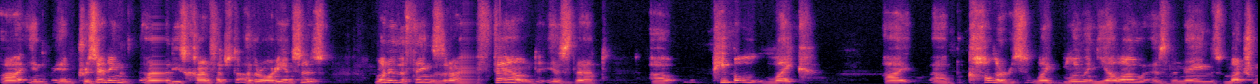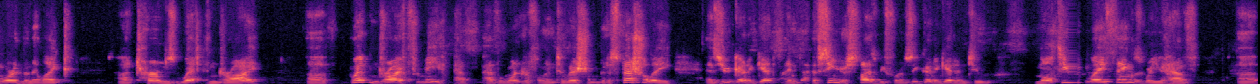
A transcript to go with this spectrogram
Uh, In, in presenting uh, these concepts to other audiences, one of the things that I found is that uh, people like uh, colors like blue and yellow as the names much more than they like uh, terms wet and dry. Uh, wet and dry for me have, have a wonderful intuition, but especially as you're going to get, I've seen your slides before, as you're going to get into multi-way things where you have uh,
